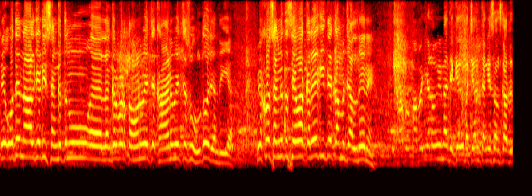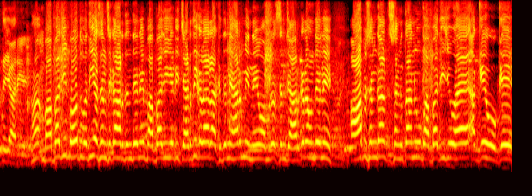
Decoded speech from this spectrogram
ਤੇ ਉਹਦੇ ਨਾਲ ਜਿਹੜੀ ਸੰਗਤ ਨੂੰ ਲੰਗਰ ਵਰਤਾਉਣ ਵਿੱਚ ਖਾਣ ਵਿੱਚ ਸਹੂਲਤ ਹੋ ਜਾਂਦੀ ਆ। ਵੇਖੋ ਸੰਗਤ ਸੇਵਾ ਕਰੇਗੀ ਤੇ ਕੰਮ ਚੱਲਦੇ ਨੇ। ਬਾਬਾ ਜੀ ਵੱਲੋਂ ਵੀ ਮੈਂ ਦੇਖਿਆ ਕਿ ਬੱਚਿਆਂ ਨੂੰ ਚੰਗੇ ਸੰਸਕਾਰ ਦਿੱਤੇ ਜਾ ਰਹੇ ਆ। ਹਾਂ ਬਾਬਾ ਜੀ ਬਹੁਤ ਵਧੀਆ ਸੰਸਕਾਰ ਦਿੰਦੇ ਨੇ। ਬਾਬਾ ਜੀ ਜਿਹੜੀ ਚੜ੍ਹਦੀ ਕਲਾ ਰੱਖਦੇ ਨੇ ਹਰ ਮਹੀਨੇ ਉਹ ਅੰਮ੍ਰਿਤ ਸੰਚਾਰ ਕਰਾਉਂਦੇ ਨੇ। ਆਪ ਸੰਗਤ ਸੰਗਤਾਂ ਨੂੰ ਬਾਬਾ ਜੀ ਜੋ ਹੈ ਅੱਗੇ ਹੋ ਕੇ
